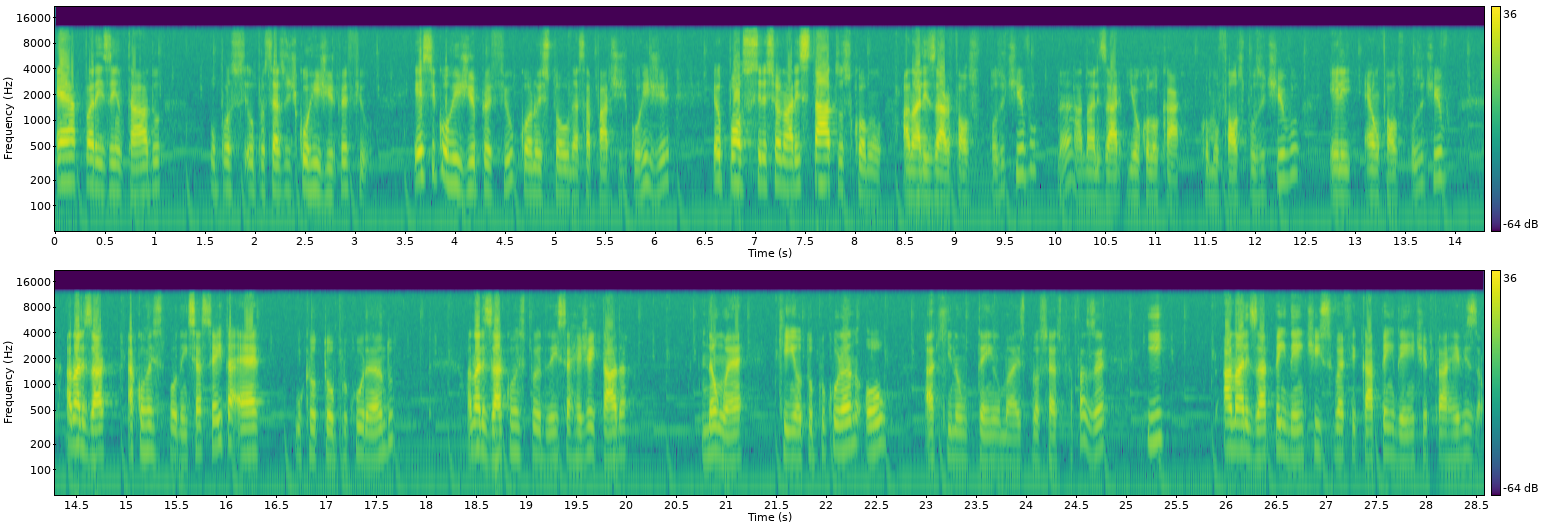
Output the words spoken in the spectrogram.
é apresentado o, o processo de corrigir perfil. Esse corrigir perfil, quando eu estou nessa parte de corrigir, eu posso selecionar status como analisar falso positivo, né? analisar e eu colocar como falso positivo, ele é um falso positivo. Analisar a correspondência aceita é o que eu estou procurando. Analisar correspondência rejeitada não é quem eu estou procurando ou aqui não tenho mais processo para fazer. E analisar pendente, isso vai ficar pendente para revisão.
